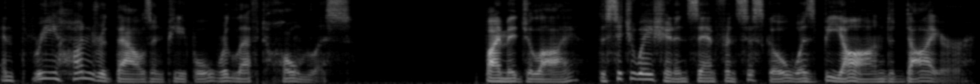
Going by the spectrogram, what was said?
and 300,000 people were left homeless. By mid July, the situation in San Francisco was beyond dire.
